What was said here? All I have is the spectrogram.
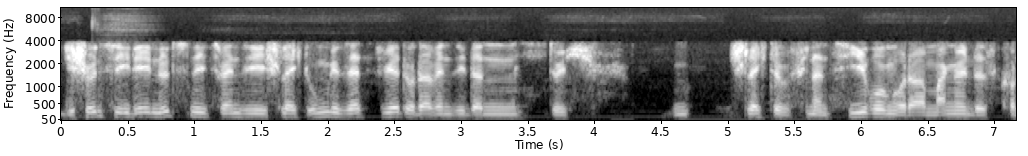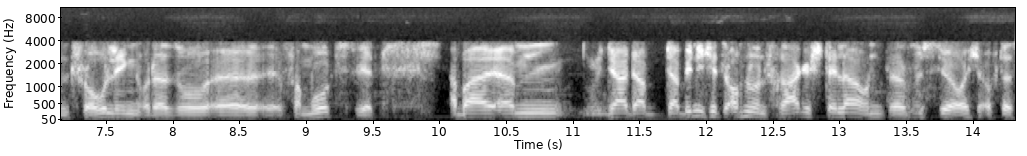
die schönste Idee nützt nichts, wenn sie schlecht umgesetzt wird oder wenn sie dann durch schlechte Finanzierung oder mangelndes Controlling oder so äh, vermurkst wird. Aber ähm, ja, da, da bin ich jetzt auch nur ein Fragesteller und da müsst ihr euch auf das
